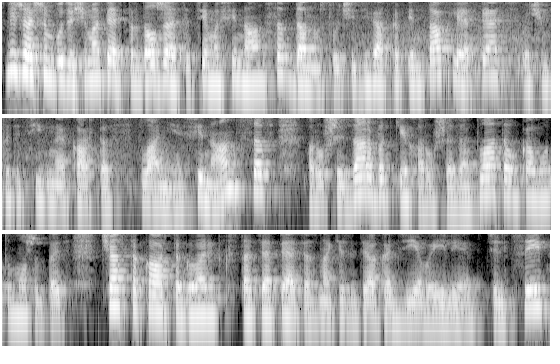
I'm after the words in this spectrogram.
В ближайшем будущем опять продолжается тема финансов. В данном случае девятка пентаклей. Опять очень позитивная карта в плане финансов. Хорошие заработки, хорошая зарплата у кого-то может быть. Часто карта говорит, кстати, опять о знаке зодиака Девы или Тельцы.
